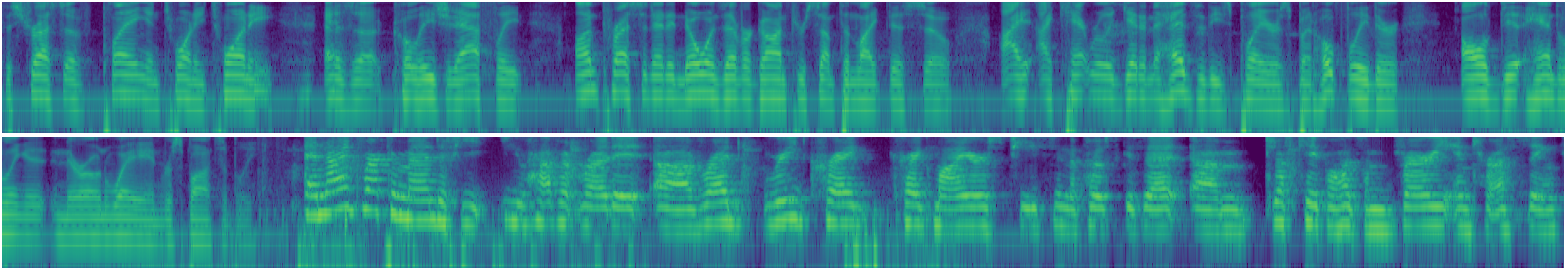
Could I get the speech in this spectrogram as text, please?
the stress of playing in 2020 as a collegiate athlete. Unprecedented. No one's ever gone through something like this. So I, I can't really get in the heads of these players, but hopefully they're all di- handling it in their own way and responsibly. And I'd recommend if you, you haven't read it, uh, read read Craig Craig Meyer's piece in the Post Gazette. Um, Jeff Capel had some very interesting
